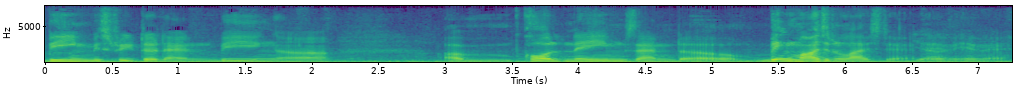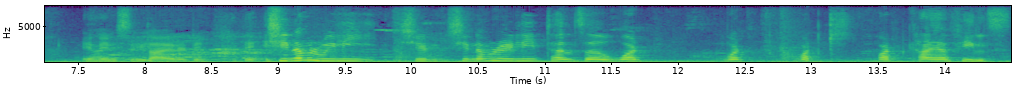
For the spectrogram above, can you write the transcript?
being mistreated and being uh, um, called names and uh, being marginalized in, Yeah. in, in, in its entirety. She never really she she never really tells her what what what what Kaya feels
